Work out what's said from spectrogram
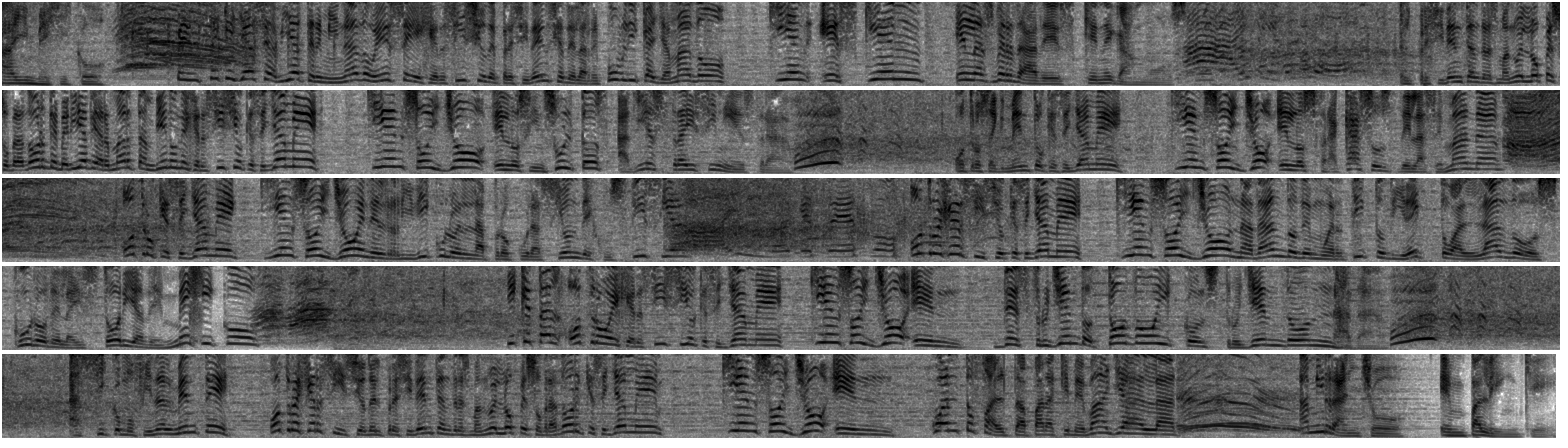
Ay, México. Pensé que ya se había terminado ese ejercicio de presidencia de la República llamado ¿Quién es quién en las verdades que negamos? El presidente Andrés Manuel López Obrador debería de armar también un ejercicio que se llame ¿Quién soy yo en los insultos a diestra y siniestra? Otro segmento que se llame ¿Quién soy yo en los fracasos de la semana? Otro que se llame ¿Quién soy yo en el ridículo en la procuración de justicia? Ay, no, ¿qué es eso? Otro ejercicio que se llame ¿Quién soy yo nadando de muertito directo al lado oscuro de la historia de México? ¿Y qué tal otro ejercicio que se llame ¿Quién soy yo en destruyendo todo y construyendo nada? Así como finalmente otro ejercicio del presidente Andrés Manuel López Obrador que se llame ¿Quién soy yo en cuánto falta para que me vaya a la a mi rancho en Palenque?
